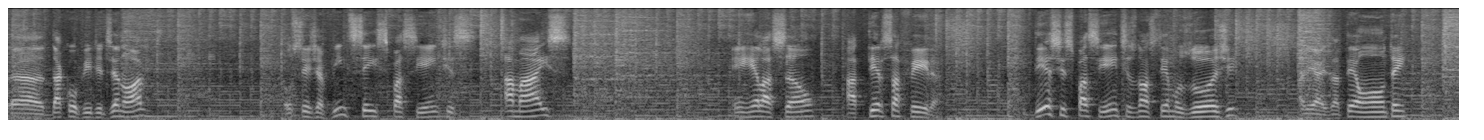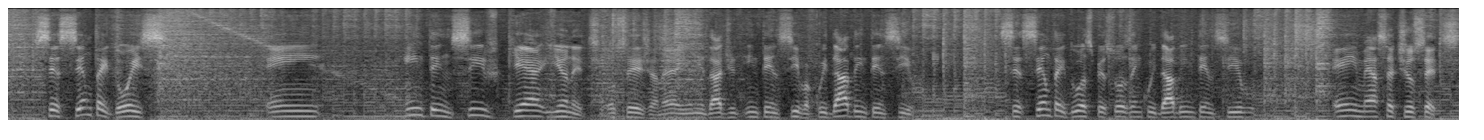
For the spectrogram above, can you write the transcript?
uh, da Covid-19, ou seja, 26 pacientes a mais em relação à terça-feira. Desses pacientes, nós temos hoje aliás, até ontem, 62 em Intensive Care Unit, ou seja, né, unidade intensiva, cuidado intensivo. 62 pessoas em cuidado intensivo em Massachusetts.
